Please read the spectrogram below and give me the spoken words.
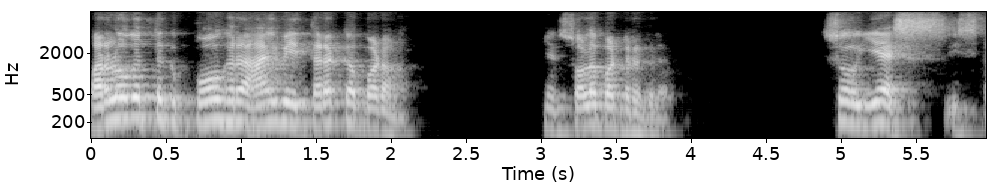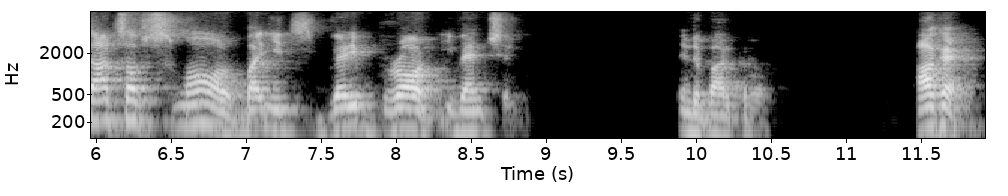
பரலோகத்துக்கு போகிற ஹைவே திறக்கப்படும் என்று சொல்லப்பட்டிருக்கிறது. So yes it starts of small but it's very broad eventual என்று பார்க்கிறோம். ஆக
